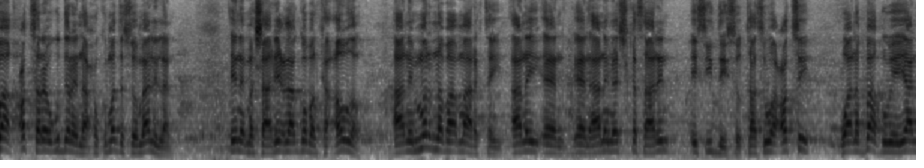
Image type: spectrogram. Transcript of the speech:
baaq cod sare ugu diraynaa xukuumadda somalilan inay mashaariicda gobolka awdal aanay marnaba maaragtay aanay meesha ka saarin ay sii dayso. Taasi waa codsi waana baaq weeyaan.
